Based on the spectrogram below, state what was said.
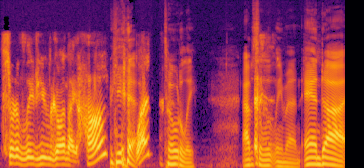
sort of leave you going like, huh? Yeah, What? totally absolutely man and uh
